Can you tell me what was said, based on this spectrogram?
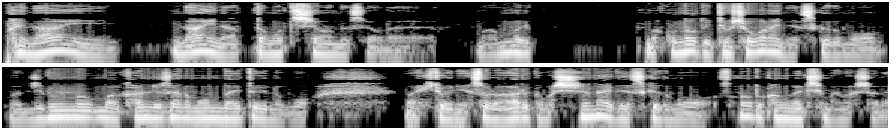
ぱりない、ないなって思ってしまうんですよね。まあ、あんまり、まあ、こんなこと言ってもしょうがないんですけども、まあ、自分の、まあ、感受性の問題というのも、まあ、一人にそれはあるかもしれないですけども、そんなこと考えてしまいましたね。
